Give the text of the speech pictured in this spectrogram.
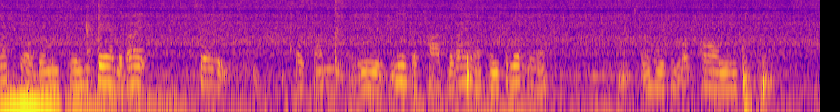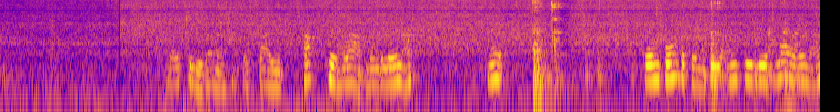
น้ำเกลือเดี๋ยวมันเค็มแก้มาได้ใส่ ใส่กันอีกนี่จะขาดมาได้ไงผงชูรสเลยนะใส่ผงชูรสก่อนได้ตีแล้วนะจะใส่พักเครื่องลาบลงไปเลยนะเนี่ยโกนๆจะเป็นตัวอันตีเรียบร้อยแล้วนะ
